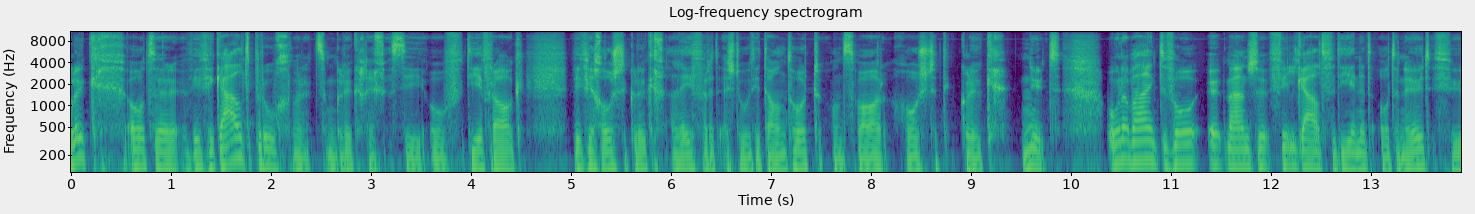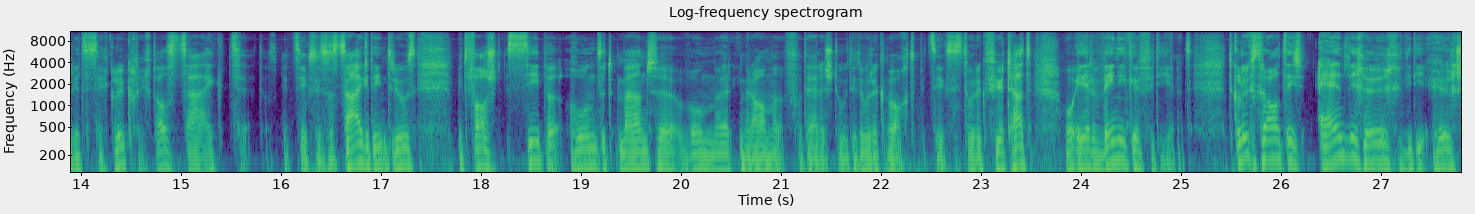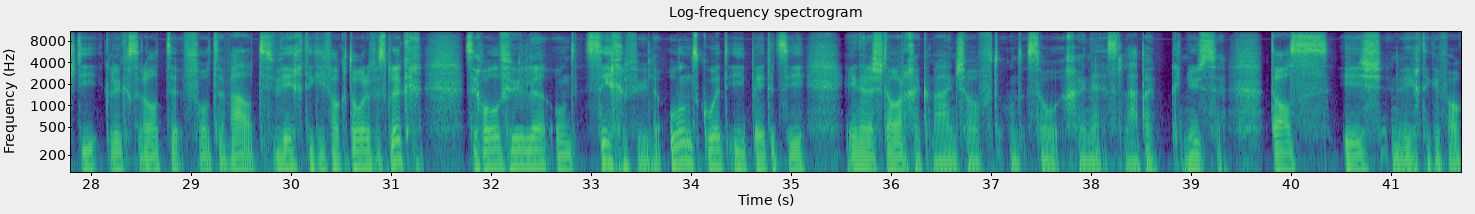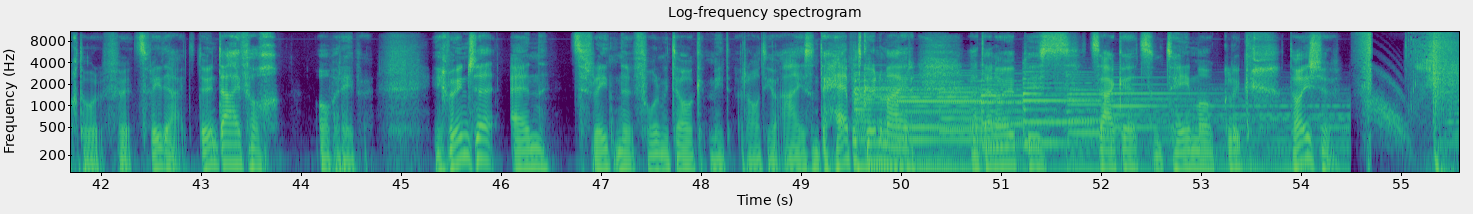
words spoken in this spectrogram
Glück oder wie viel Geld braucht man zum glücklich sein? Auf diese Frage, wie viel kostet Glück, liefert eine Studie die Antwort. Und zwar kostet Glück nichts. Unabhängig davon, ob Menschen viel Geld verdienen oder nicht, fühlen sie sich glücklich. Das zeigt, das, beziehungsweise das zeigen Interviews mit fast 700 Menschen, die man im Rahmen von dieser Studie durchgemacht bzw. durchgeführt hat, die eher weniger verdienen. Die Glücksrate ist ähnlich hoch wie die höchste Glücksrate der Welt. Wichtige Faktoren fürs Glück, sich wohlfühlen und sicher fühlen und gut eingebettet sein in einer starken Gemeinschaft und so können das Leben geniessen. Das ist ein wichtiger Faktor für Zufriedenheit. Tönt einfach, aber eben. Ich wünsche einen zufriedenen Vormittag mit Radio 1. Und der Herbert Grönemeyer hat auch noch etwas zu sagen zum Thema Glück. Da ist er.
